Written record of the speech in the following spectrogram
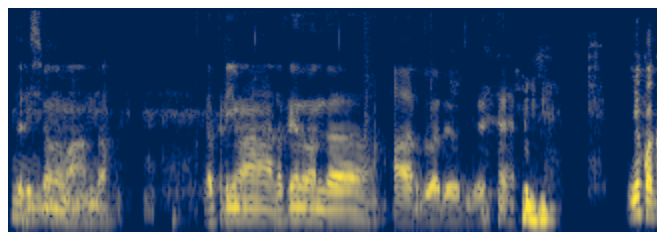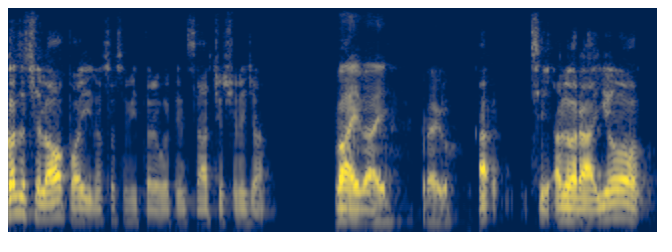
Bellissima domanda. La prima, la prima domanda ardua, devo dire. Io qualcosa ce l'ho, poi non so se Vittorio vuoi pensarci o ce l'hai già. Vai, vai, prego. Ah, sì, allora io,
